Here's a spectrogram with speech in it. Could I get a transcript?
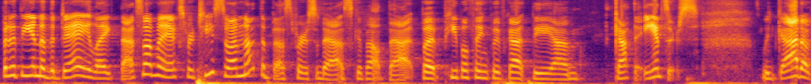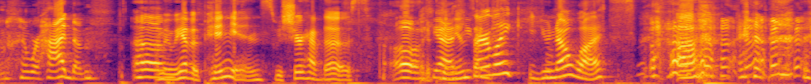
but at the end of the day, like that's not my expertise, so I'm not the best person to ask about that. But people think we've got the um, got the answers. We got them, and we're hiding them. I mean, we have opinions. We sure have those. Oh yeah, opinions you are like, you know what? Uh,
